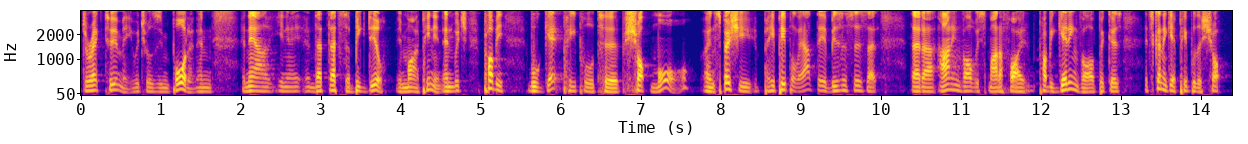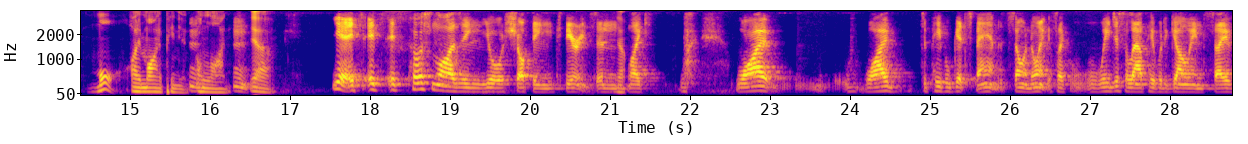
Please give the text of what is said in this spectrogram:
direct to me, which was important. And, and now, you know, that that's a big deal in my opinion, and which probably will get people to shop more, and especially people out there, businesses that that uh, aren't involved with Smartify, probably get involved because it's going to get people to shop more, in my opinion, online. Mm. Yeah, Yeah, it's it's it's personalizing your shopping experience and Yeah. like why why do people get spammed? It's so annoying. It's like we just allow people to go in, save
